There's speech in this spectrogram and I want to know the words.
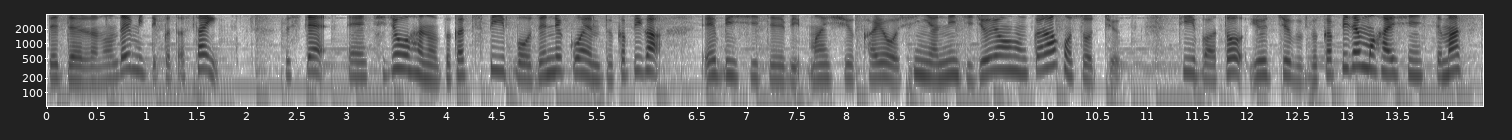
出てるので見てください。そして、えー、地上波の部活ピーポー全力応援ブカピが ABC テレビ毎週火曜深夜2時14分から放送中。TVer と YouTube ブカピでも配信してます。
